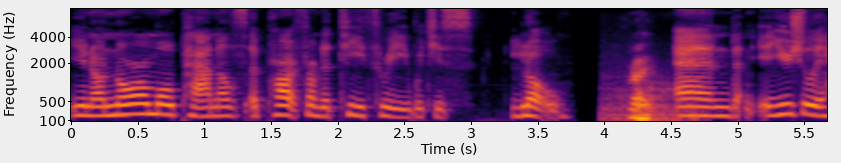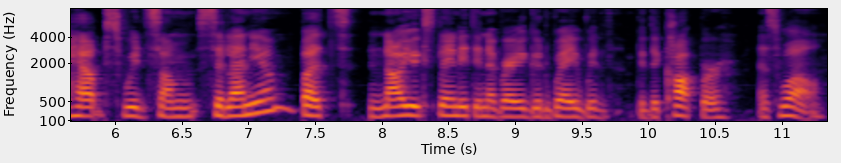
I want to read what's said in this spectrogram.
you know, normal panels apart from the T3, which is low. Right. And it usually helps with some selenium, but now you explained it in a very good way with, with the copper as well.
